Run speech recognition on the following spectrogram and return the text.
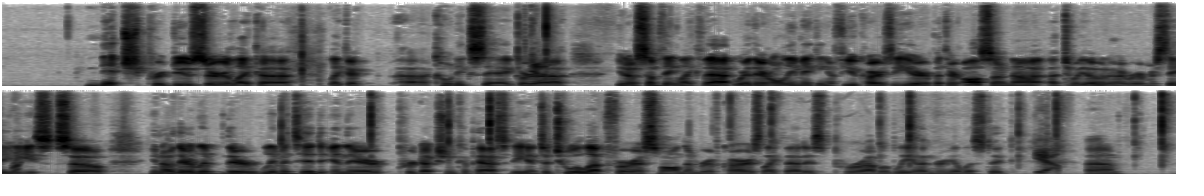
niche producer like a like a uh, Koenigsegg or Yeah. a you know something like that where they're only making a few cars a year, but they're also not a Toyota or a Mercedes. So you know they're lim- they're limited in their production capacity, and to tool up for a small number of cars like that is probably unrealistic. Yeah. Um,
